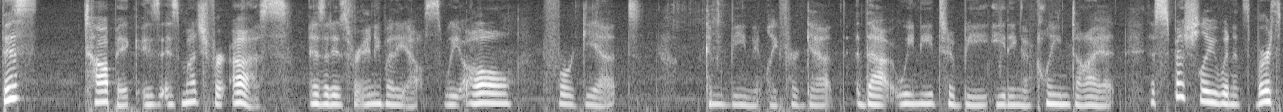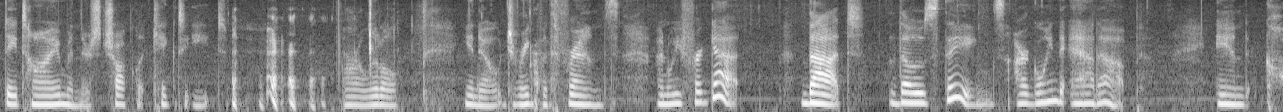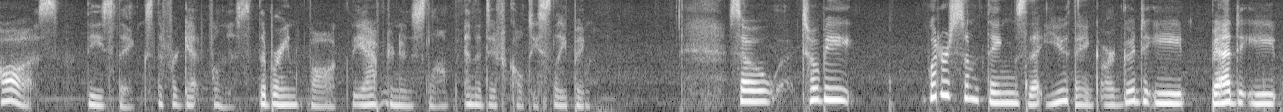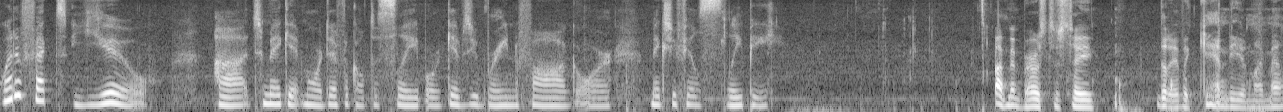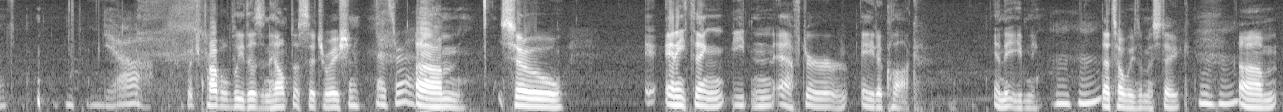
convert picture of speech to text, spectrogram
this topic is as much for us as it is for anybody else. We all forget, conveniently forget, that we need to be eating a clean diet, especially when it's birthday time and there's chocolate cake to eat or a little, you know, drink with friends. And we forget that those things are going to add up and cause these things the forgetfulness, the brain fog, the afternoon slump, and the difficulty sleeping. So, Toby, what are some things that you think are good to eat, bad to eat? What affects you uh, to make it more difficult to sleep, or gives you brain fog, or makes you feel sleepy? I'm embarrassed to say that I have a candy in my mouth. yeah. Which probably doesn't help the situation. That's right. Um, so, anything eaten after eight o'clock in the evening, mm-hmm. that's always a mistake. Mm-hmm. Um,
